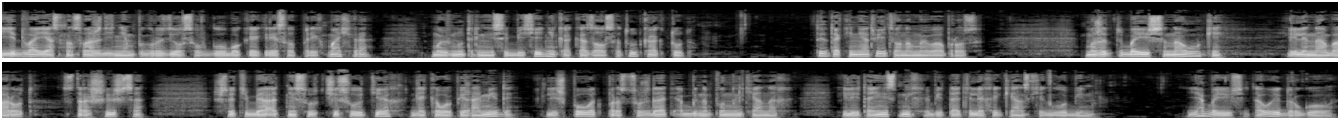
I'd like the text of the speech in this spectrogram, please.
Едва я с наслаждением погрузился в глубокое кресло парикмахера, мой внутренний собеседник оказался тут как тут. Ты так и не ответил на мой вопрос. Может, ты боишься науки? Или наоборот, страшишься, что тебя отнесут к числу тех, для кого пирамиды — лишь повод порассуждать об инопланетянах или таинственных обитателях океанских глубин. Я боюсь и того, и другого.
